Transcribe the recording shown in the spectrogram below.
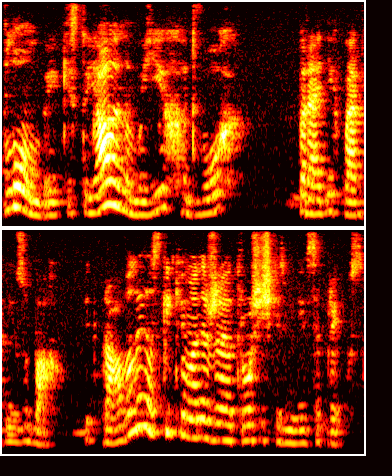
пломби, які стояли на моїх двох передніх верхніх зубах. Підправили, оскільки в мене вже трошечки змінився прикус.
